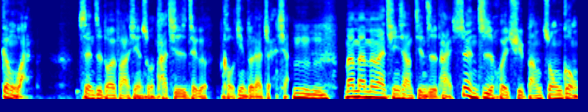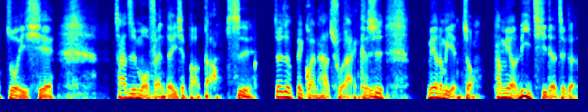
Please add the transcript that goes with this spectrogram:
更晚，甚至都会发现说，他其实这个口径都在转向，嗯，慢慢慢慢倾向建制派，甚至会去帮中共做一些擦脂抹粉的一些报道，是，这就被观察出来，可是没有那么严重，他没有立即的这个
